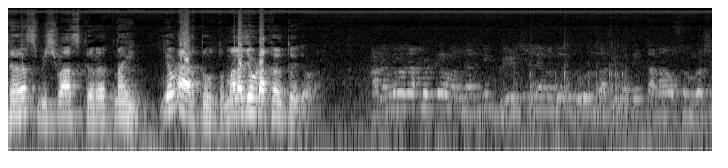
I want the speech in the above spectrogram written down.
धस विश्वास करत नाहीत एवढा अर्थ होतो. मला जेवढा कळतोय तेवढा आनंदराज आंबेडकर म्हणतात की बीड जिल्ह्यामध्ये दोन जातीमध्ये तणाव संघर्ष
